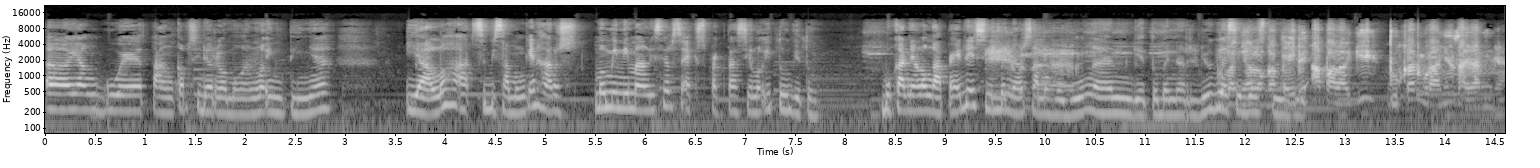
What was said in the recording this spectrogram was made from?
uh, yang gue tangkap sih dari omongan lo intinya ya lo sebisa mungkin harus meminimalisir se ekspektasi lo itu gitu bukannya lo nggak pede sih iya, bener, sama hubungan gitu bener juga bukannya sih gue setuju. pede, apalagi bukan ngurangin sayangnya.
